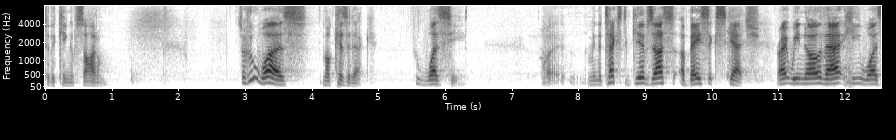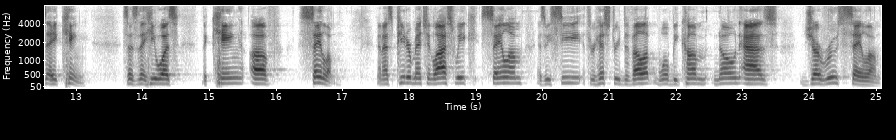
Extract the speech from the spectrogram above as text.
to the king of Sodom. So, who was Melchizedek? Who was he? Well, I mean, the text gives us a basic sketch, right? We know that he was a king. It says that he was the king of Salem. And as Peter mentioned last week, Salem, as we see through history develop, will become known as Jerusalem.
